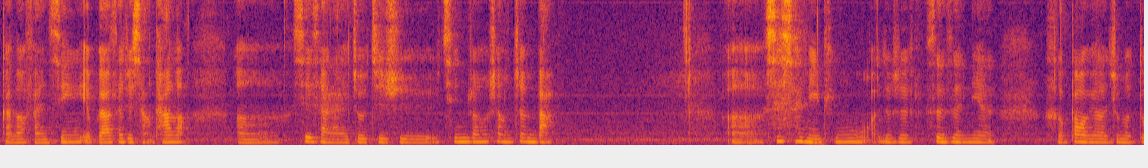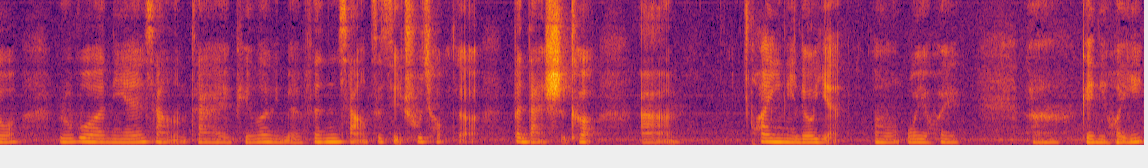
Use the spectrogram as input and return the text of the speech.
感到烦心，也不要再去想它了，嗯，卸下来就继续轻装上阵吧。啊，谢谢你听我就是碎碎念和抱怨了这么多。如果你也想在评论里面分享自己出糗的笨蛋时刻，啊，欢迎你留言，嗯，我也会。啊，给你回应，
